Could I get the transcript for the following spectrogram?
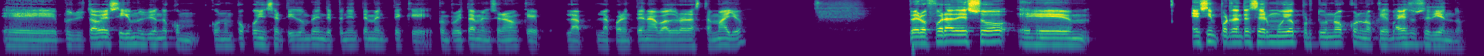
eh, pues todavía seguimos viviendo con, con, un poco de incertidumbre independientemente que, por ejemplo, ahorita mencionaron que la, la, cuarentena va a durar hasta mayo. Pero fuera de eso, eh, es importante ser muy oportuno con lo que vaya sucediendo.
